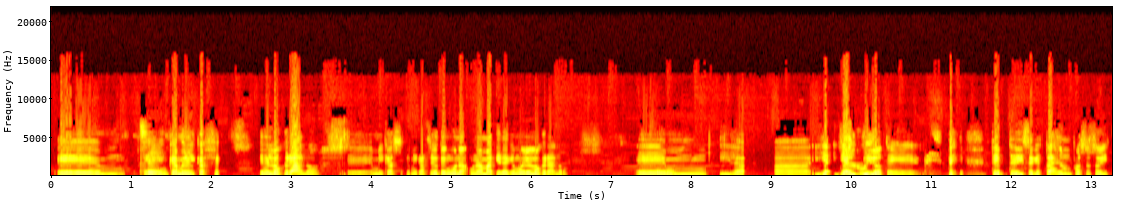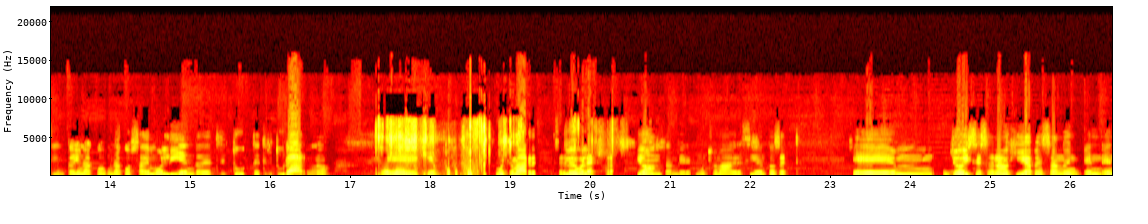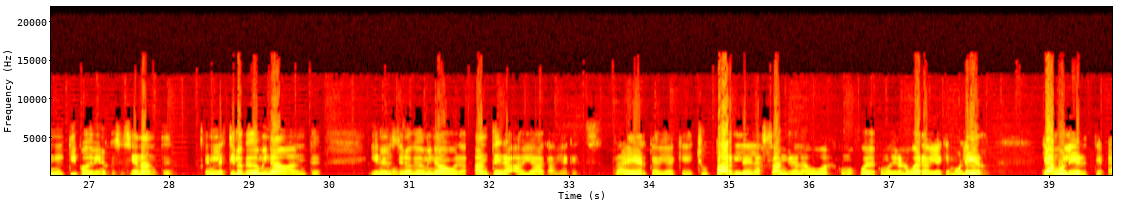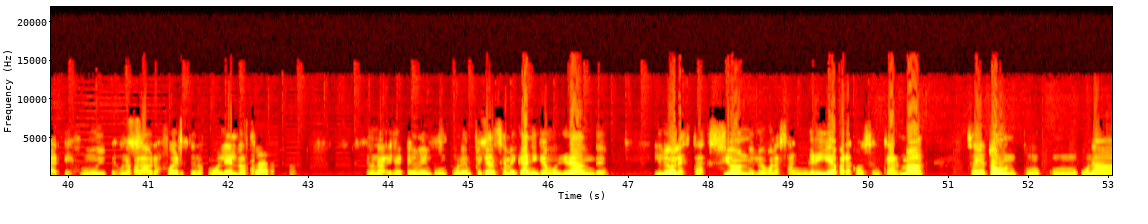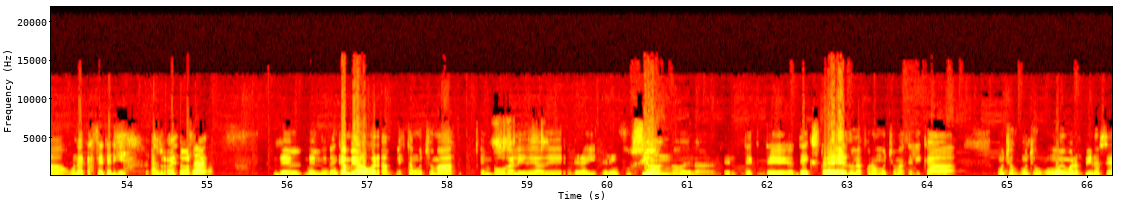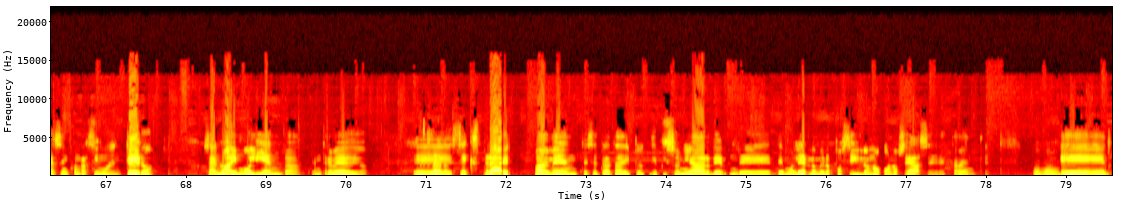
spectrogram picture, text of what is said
Em, en, cambio, en el café tienen los granos. Eh, en, mi caso, en mi caso, yo tengo una, una máquina que muele los granos. Em, y, la, ah, y ya, el ruido te, te, te, dice que estás en un proceso distinto. Hay una, una cosa de molienda, de, de triturar, ¿no? Eh, que es un poco, mucho más agresiva. Luego la extracción también es mucho más agresiva. Entonces, Em, yo hice esa analogía pensando en, el tipo de vinos que se hacían antes, en el estilo que dominaba antes y en el estilo que domina ahora. Antes había, había que extraer, que había que chuparle la sangre a la uva, como fue, como diera lugar, había que moler. Ya moler es muy es una palabra fuerte, ¿no? Molerlo claro. es, una, es una, una implicancia mecánica muy grande. Y luego la extracción, y luego la sangría para concentrar más sea, toda un, una, una, cafetería alrededor del, vino. En cambio ahora está mucho más en boga la idea de, de, la, de la, infusión, ¿no? de, la, de, extraer de una forma mucho más delicada, Muchos, muchos muy buenos vinos se hacen con racimos enteros. O sea, no hay molienda entre medio. Eh, se extrae suavemente, se trata de, de pisonear, de, de, moler lo menos posible, o no, o no se hace directamente. Eh,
